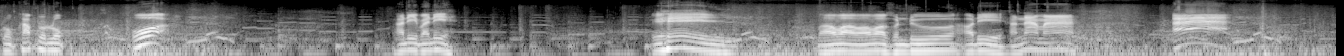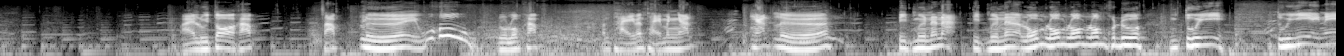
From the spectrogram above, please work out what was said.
หลบครับหลบหลบโอ้มาดิมาดิเฮ้ยมาว่ามาว่าคนดูเอาดิหันหน้ามาอ่าไปลุยต่อครับซับเลยวู้ฮู้ดูลบครับ มันไถมันไถมันงัด งัดเหรอติดมือนั่นน่ะ ติดมือนั่นน่ะล้มล้มล้มล้มคนดูตุยตุยเย่แน่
